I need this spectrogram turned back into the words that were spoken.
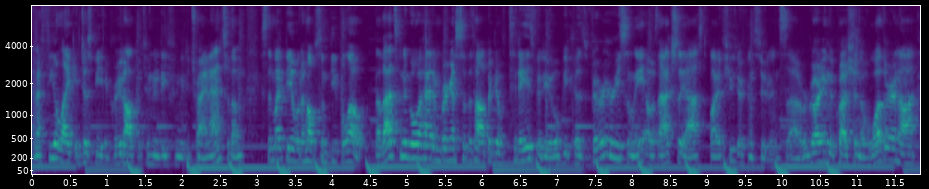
and I feel like it'd just be a great opportunity for me to try and answer them, because they might be able to help some people out. Now that's gonna go ahead and bring us to the topic of today's video, because very recently I was actually asked by a few different students uh, regarding the question of whether or not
